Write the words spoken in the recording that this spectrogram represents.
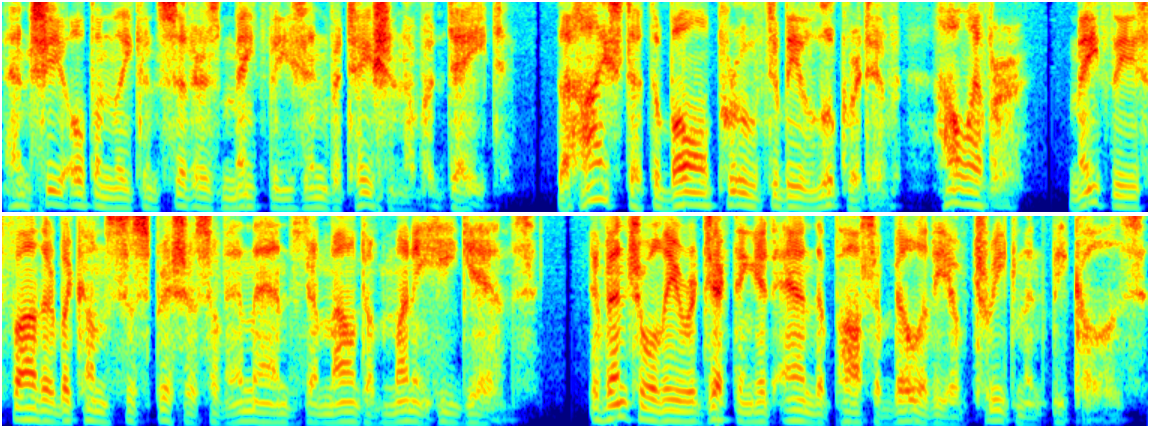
and she openly considers Matvey's invitation of a date. The heist at the ball proved to be lucrative. However, Matvey's father becomes suspicious of him and the amount of money he gives, eventually rejecting it and the possibility of treatment because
